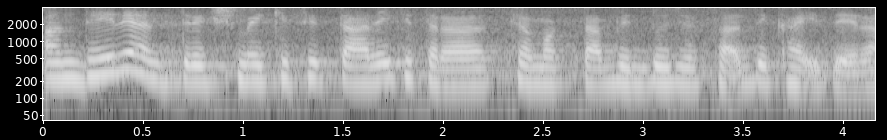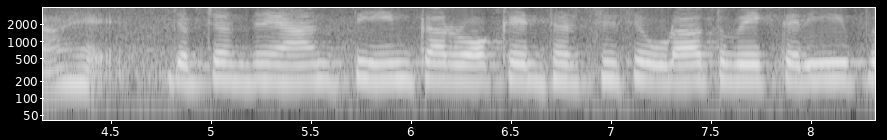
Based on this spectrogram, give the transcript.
अंधेरे अंतरिक्ष में किसी तारे की तरह चमकता बिंदु जैसा दिखाई दे रहा है। जब चंद्रयान तीन का रॉकेट धरती से उड़ा तो वे करीब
